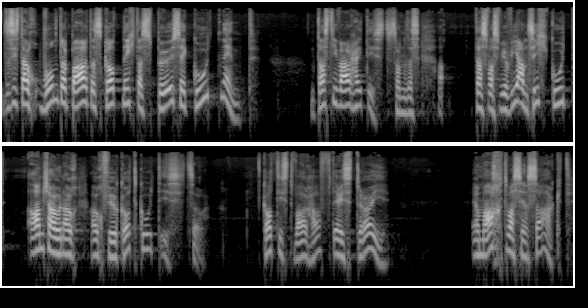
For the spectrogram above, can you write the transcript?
Das ist auch wunderbar, dass Gott nicht das Böse gut nennt. Und das die Wahrheit ist, sondern dass das, was wir wie an sich gut anschauen, auch, auch für Gott gut ist. So. Gott ist wahrhaft, er ist treu. Er macht, was er sagt.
